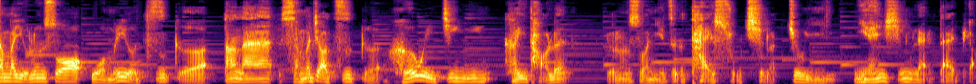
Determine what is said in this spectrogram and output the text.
那么有人说我没有资格，当然，什么叫资格？何为精英？可以讨论。有人说你这个太俗气了，就以年薪来代表，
